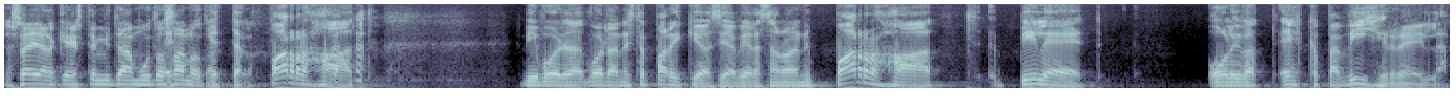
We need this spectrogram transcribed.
Ja sen jälkeen sitten mitään muuta sanota. Että parhaat, niin voidaan, voidaan niistä parikin asiaa vielä sanoa, niin parhaat bileet olivat ehkäpä vihreillä.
